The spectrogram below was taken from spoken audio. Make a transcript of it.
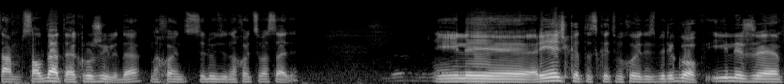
там солдаты окружили, да, находятся люди, находятся в осаде. Или речка, так сказать, выходит из берегов. Или же,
